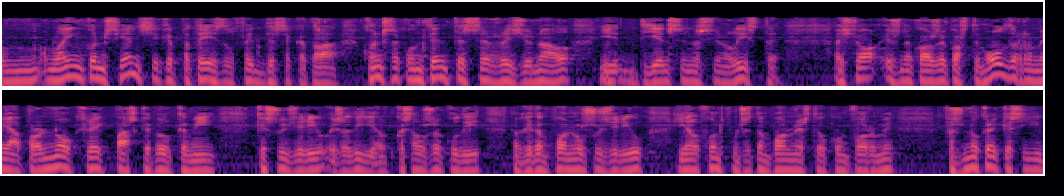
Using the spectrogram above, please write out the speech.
amb, amb la inconsciència que pateix del fet de ser català, quan se contenta ser regional i dient-se nacionalista. Això és una cosa que costa molt de remeiar, però no crec pas que pel camí que suggeriu, és a dir, el que s'ha us acudit, perquè tampoc no el suggeriu i en el fons potser tampoc no esteu conforme, doncs no crec que sigui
